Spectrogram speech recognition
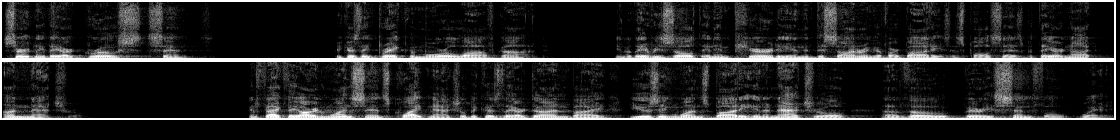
Certainly, they are gross sins because they break the moral law of God. You know, they result in impurity and the dishonoring of our bodies, as Paul says, but they are not unnatural. In fact, they are in one sense quite natural because they are done by using one's body in a natural, uh, though very sinful way.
